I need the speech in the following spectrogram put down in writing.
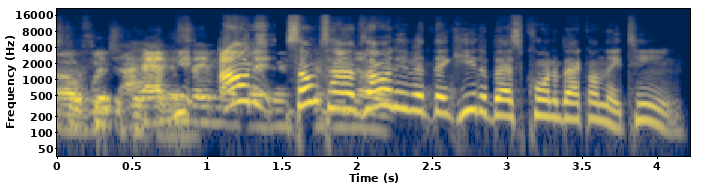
Uh, their which I had to play. say I don't, Evans, 'cause we sometimes I don't even think he the best cornerback on their team.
